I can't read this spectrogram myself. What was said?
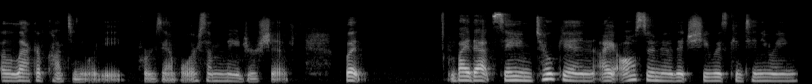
a lack of continuity for example or some major shift but by that same token, I also know that she was continuing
